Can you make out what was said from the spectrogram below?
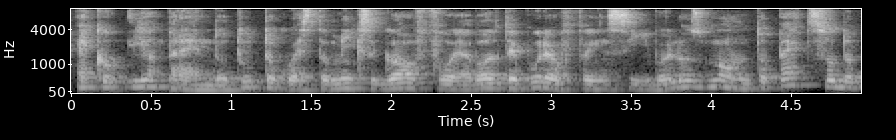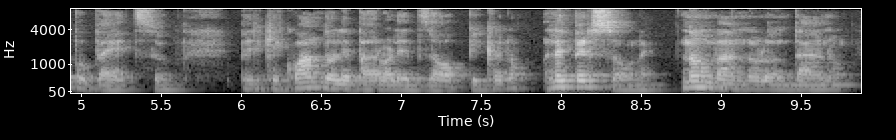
Ecco, io prendo tutto questo mix goffo e a volte pure offensivo e lo smonto pezzo dopo pezzo, perché quando le parole zoppicano, le persone non vanno lontano.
